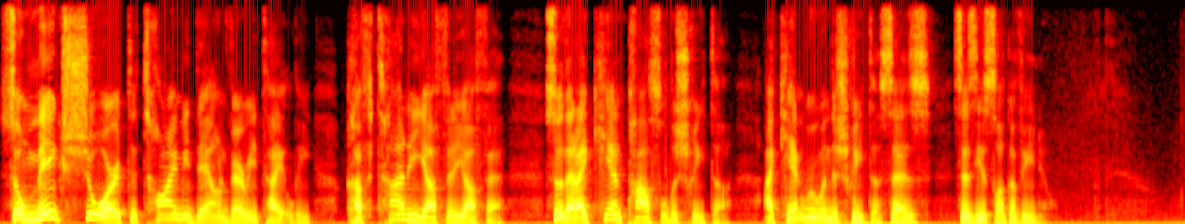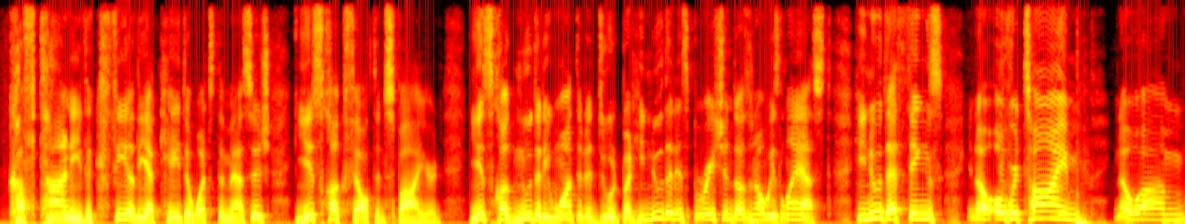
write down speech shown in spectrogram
So make sure to tie me down very tightly. Kaftani yafe yafe. So that I can't passel the shchita. I can't ruin the shchita, says, says Yitzchak Avinu. Kaftani, the Kfiyah, the Akedah, what's the message? Yitzchak felt inspired. Yitzchak knew that he wanted to do it, but he knew that inspiration doesn't always last. He knew that things, you know, over time, you know, um,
